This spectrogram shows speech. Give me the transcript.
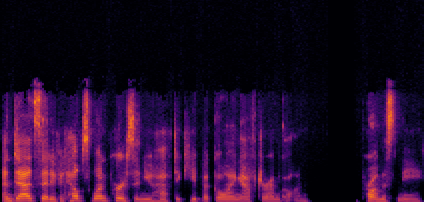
And dad said, if it helps one person, you have to keep it going after I'm gone. Promise me.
